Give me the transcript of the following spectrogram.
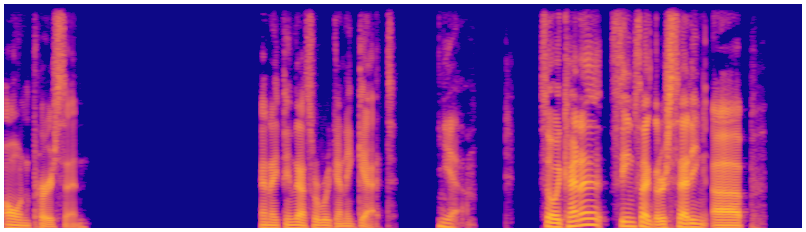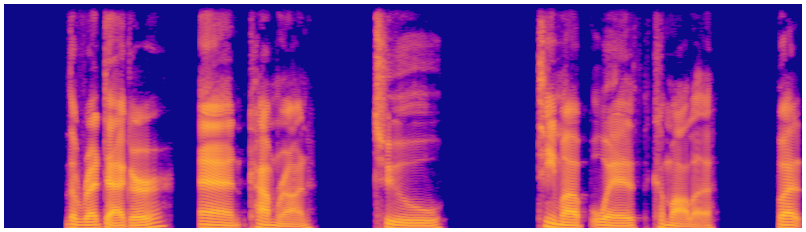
own person. And I think that's what we're going to get. Yeah. So it kind of seems like they're setting up the Red Dagger and Kamran to team up with Kamala. But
